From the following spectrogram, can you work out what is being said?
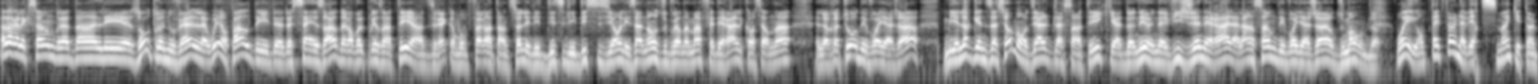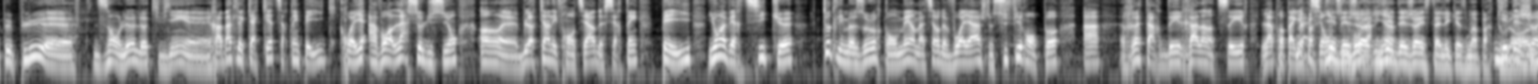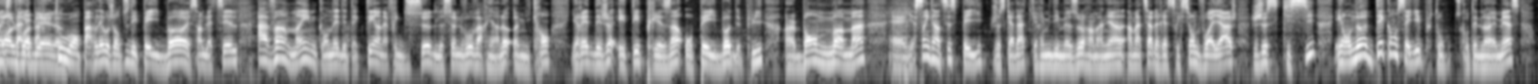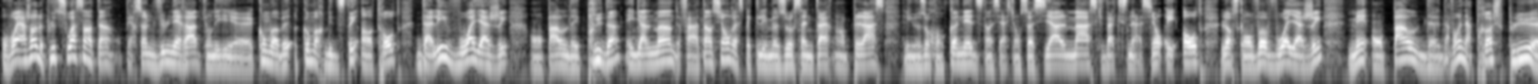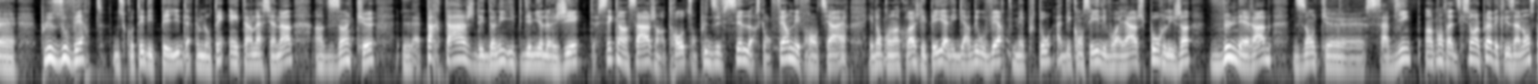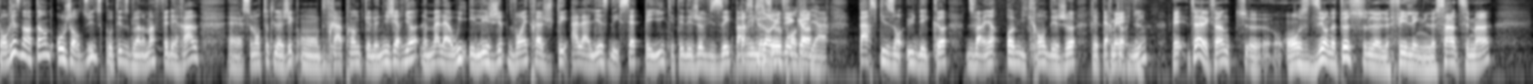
Alors, Alexandre, dans les autres nouvelles, oui, on parle de, de 16 heures. On va le présenter en direct. On va vous faire entendre ça, les, les dé- les décisions, les annonces du gouvernement fédéral concernant le retour des voyageurs. Mais il y a l'Organisation mondiale de la santé qui a donné un avis général à l'ensemble des voyageurs du monde. Là. Oui, on peut peut-être fait un avertissement qui est un peu plus, euh, disons-le, là, qui vient euh, rabattre le caquet de certains pays qui croyaient avoir la solution en euh, bloquant les frontières de certains pays. Ils ont averti que toutes les mesures qu'on met en matière de voyage ne suffiront pas à retarder, ralentir la propagation du déjà, il est déjà installé quasiment partout. Il est là. Déjà on, installé bien, partout. On parlait aujourd'hui des Pays-Bas, semble-t-il, avant même qu'on ait détecté en Afrique du Sud le, ce nouveau variant-là, Omicron. Il aurait déjà été présent aux Pays-Bas depuis un bon moment. Euh, il y a 56 pays jusqu'à date qui auraient mis des mesures en, manière- en matière de restriction de voyage jusqu'ici. Et on a déconseillé plutôt, du côté de l'OMS, aux voyageurs de plus de 60 ans, aux personnes vulnérables qui ont des euh, comorbi- comorbidités, entre autres, d'aller voyager. On parle d'être prudent également, de faire attention, respecter les mesures sanitaires en place, les mesures qu'on connaît, distanciation sociale, masque, vaccination et autres lorsqu'on va voyager. Mais on parle d'avoir une approche plus, euh, plus ouverte du côté des pays, de la communauté internationale, en disant que le partage des données épidémiologiques, de séquençage, entre autres, sont plus difficiles lorsqu'on ferme les frontières. Et donc, on encourage les pays à les garder ouvertes, mais plutôt à déconseiller les voyages pour les gens vulnérables. Disons que ça vient en contradiction un peu avec les annonces qu'on risque d'entendre aujourd'hui du côté du gouvernement fédéral. Euh, selon toute logique, on devrait apprendre que le Nigeria, le Malawi et l'Égypte vont être ajoutés à la liste des sept pays qui étaient déjà visés par Parce les mesures frontalières. Parce qu'ils ont eu des cas du variant Omicron déjà répertoriés. Mais tu sais, Alexandre, euh, on se dit, on a tous le, le feeling, le sentiment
